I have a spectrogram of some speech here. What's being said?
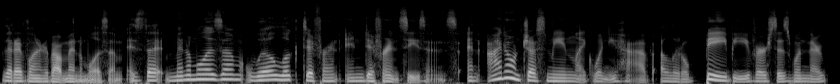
that I've learned about minimalism is that minimalism will look different in different seasons. And I don't just mean like when you have a little baby versus when they're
